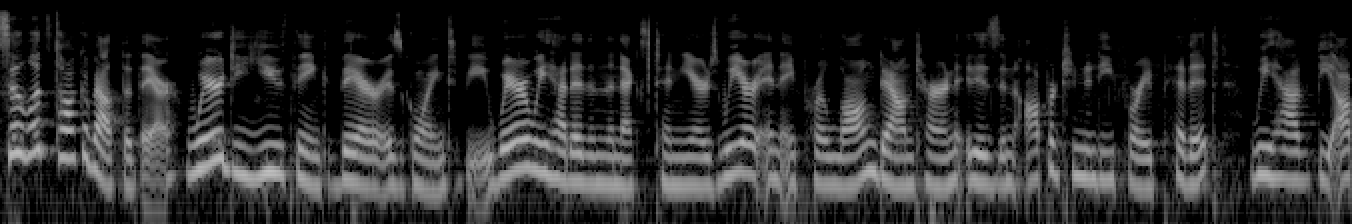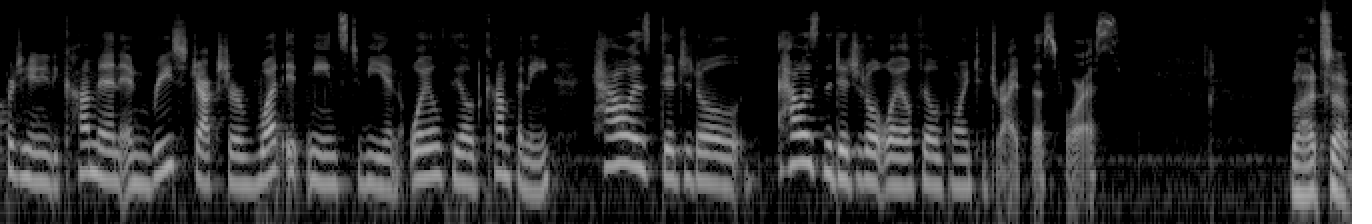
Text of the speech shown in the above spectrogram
so let's talk about the there. Where do you think there is going to be? Where are we headed in the next 10 years? We are in a prolonged downturn. It is an opportunity for a pivot. We have the opportunity to come in and restructure what it means to be an oil field company. How is digital how is the digital oil field going to drive this for us? Well, that's a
